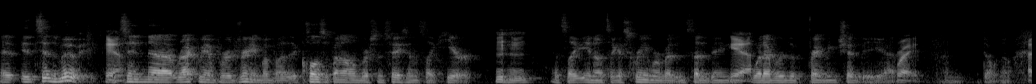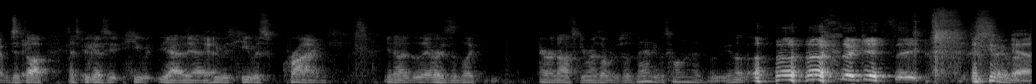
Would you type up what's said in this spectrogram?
It, it's in the movie. Yeah. It's in uh, Requiem for a Dream about the close up on Ellen Burstyn's face, and it's like here. hmm It's like you know, it's like a screamer, but instead of being Yeah. whatever the framing should be. I, Right. I don't know. I just thought it's because he, he yeah, yeah Yeah. he was he was crying. You know, or is it like Aronofsky runs over and says, "Matty, what's going on?" You know, I can't see. anyway, Yeah.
